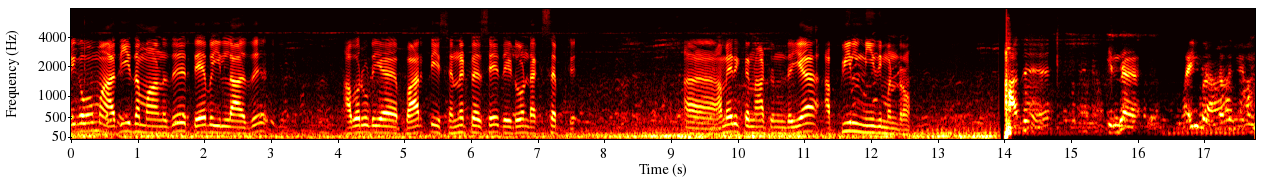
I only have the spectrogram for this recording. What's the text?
மிகவும் அதீதமானது தேவையில்லாது. அவருடைய பார்ட்டி செனட்டர்ஸே தே டோன்ட் அக்செப்ட் அமெரிக்க நாட்டினுடைய அப்பீல் நீதிமன்றம். அது இந்த ஐம்பது சதவீதம்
